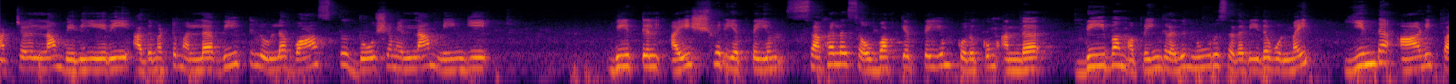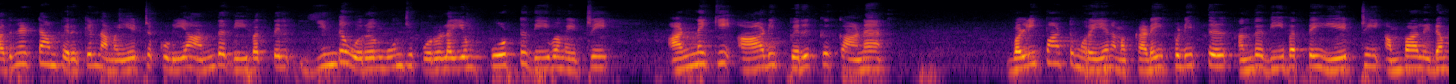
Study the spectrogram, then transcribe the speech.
ஆற்றல் எல்லாம் வெளியேறி அது மட்டுமல்ல வீட்டில் உள்ள வாஸ்து தோஷம் எல்லாம் நீங்கி வீட்டில் ஐஸ்வர்யத்தையும் சகல சௌபாக்கியத்தையும் கொடுக்கும் அந்த தீபம் அப்படிங்கிறது நூறு சதவீத உண்மை. இந்த ஆடி பதினெட்டாம் பெருக்கில் நம்ம ஏற்றக்கூடிய அந்த தீபத்தில் இந்த ஒரு மூன்று பொருளையும் போட்டு தீபமேற்றி அன்னைக்கு ஆடி பெருக்குக்கான வழிபாட்டு முறையை நம்ம கடைபிடித்து அந்த தீபத்தை ஏற்றி அம்பாளிடம்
